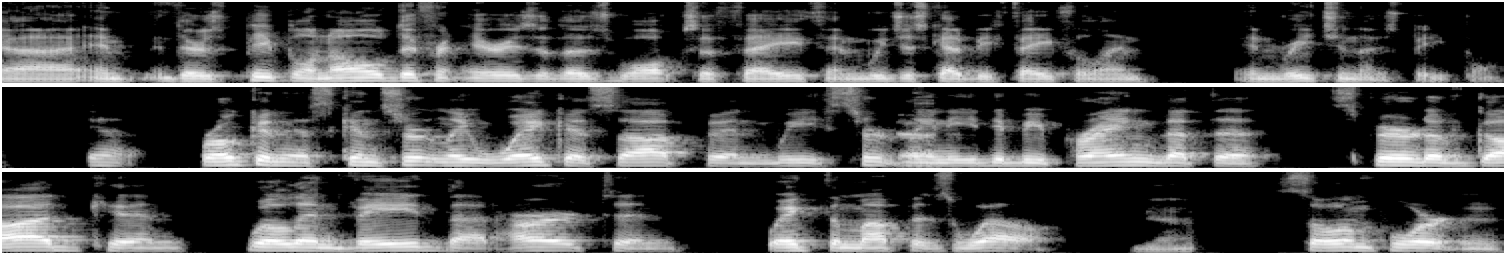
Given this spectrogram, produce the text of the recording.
uh, and there's people in all different areas of those walks of faith, and we just got to be faithful in in reaching those people. Yeah, brokenness can certainly wake us up, and we certainly yeah. need to be praying that the Spirit of God can will invade that heart and wake them up as well. Yeah, so important.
